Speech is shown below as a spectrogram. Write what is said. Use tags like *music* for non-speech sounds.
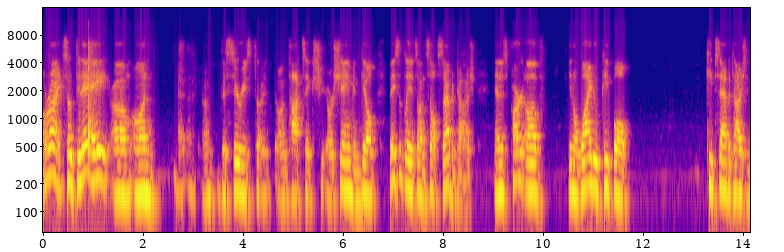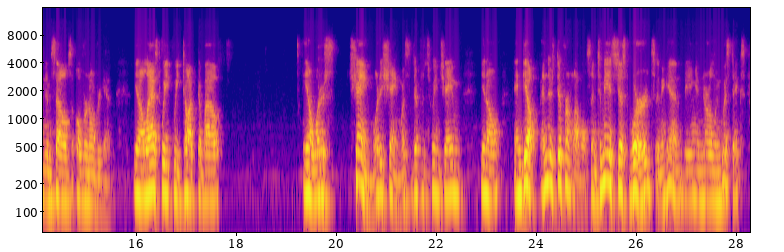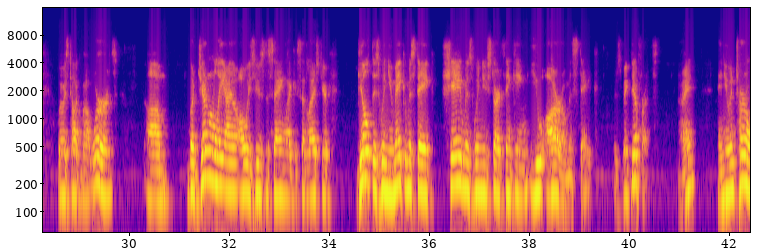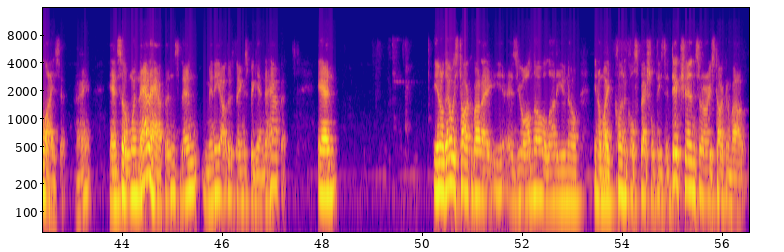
All right. So today um, on, on this series on toxic sh or shame and guilt, basically it's on self sabotage, and it's part of, you know, why do people keep sabotaging themselves over and over again? You know, last week we talked about, you know, what is shame? What is shame? What's the difference between shame, you know, and guilt? And there's different levels. And to me, it's just words. And again, being in neurolinguistics, we always talk about words. Um, but generally, I always use the saying, like I said last year, guilt is when you make a mistake. Shame is when you start thinking you are a mistake. There's a big difference, right? And you internalize it, right? And so when that happens, then many other things begin to happen. And you know, they always talk about, I, as you all know, a lot of you know, you know, my clinical specialties addiction. So I always talking about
